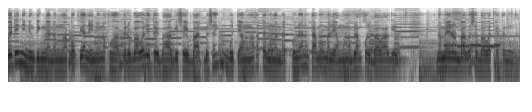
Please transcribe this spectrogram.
Pwede ninyong tingnan ang mga kopya na inyong nakuha pero bawal ito ibahagi sa iba at basahin mabuti ang mga katanungan at puna ng tama o mali ang mga blanco o bahagi na meron bago sa bawat katanungan.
